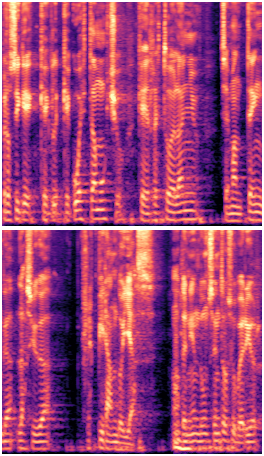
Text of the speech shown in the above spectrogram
pero sí que, que, que cuesta mucho que el resto del año se mantenga la ciudad respirando jazz, ¿no? teniendo un centro superior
